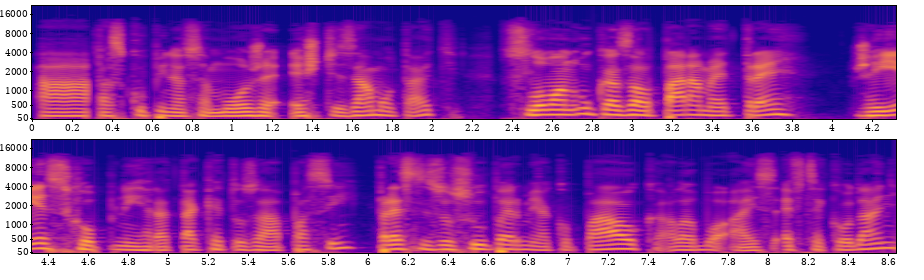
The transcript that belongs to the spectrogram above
a tá skupina sa môže ešte zamotať. Slovan ukázal parametre, že je schopný hrať takéto zápasy, presne so súpermi ako PAOK alebo aj z FC Kodaň,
